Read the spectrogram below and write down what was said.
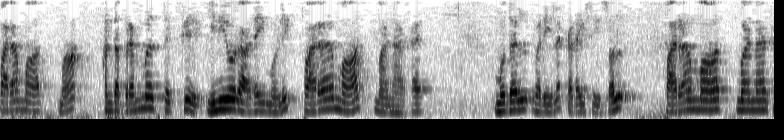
பரமாத்மா. அந்த பிரம்மத்துக்கு இனியொரு அடைமொழி பரமாத்மனக. முதல் வரியில கடைசி சொல் பரமாத்மனக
